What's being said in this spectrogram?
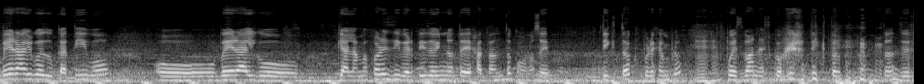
ver algo educativo o ver algo que a lo mejor es divertido y no te deja tanto, como no sé, TikTok, por ejemplo, Ujú. pues van a escoger TikTok. ¿no? Entonces,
